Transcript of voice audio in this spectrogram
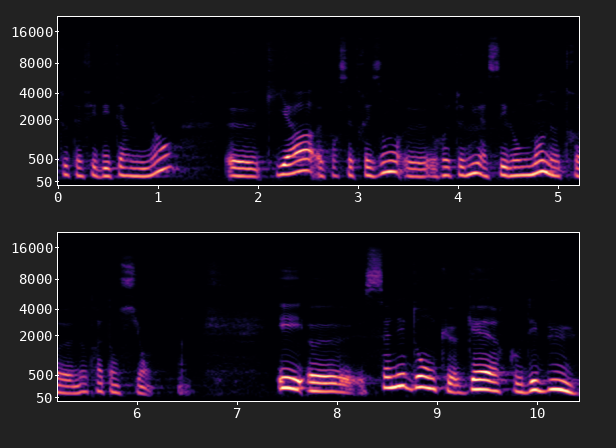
tout à fait déterminant qui a, pour cette raison, retenu assez longuement notre, notre attention. Et euh, n'est donc guère qu'au début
